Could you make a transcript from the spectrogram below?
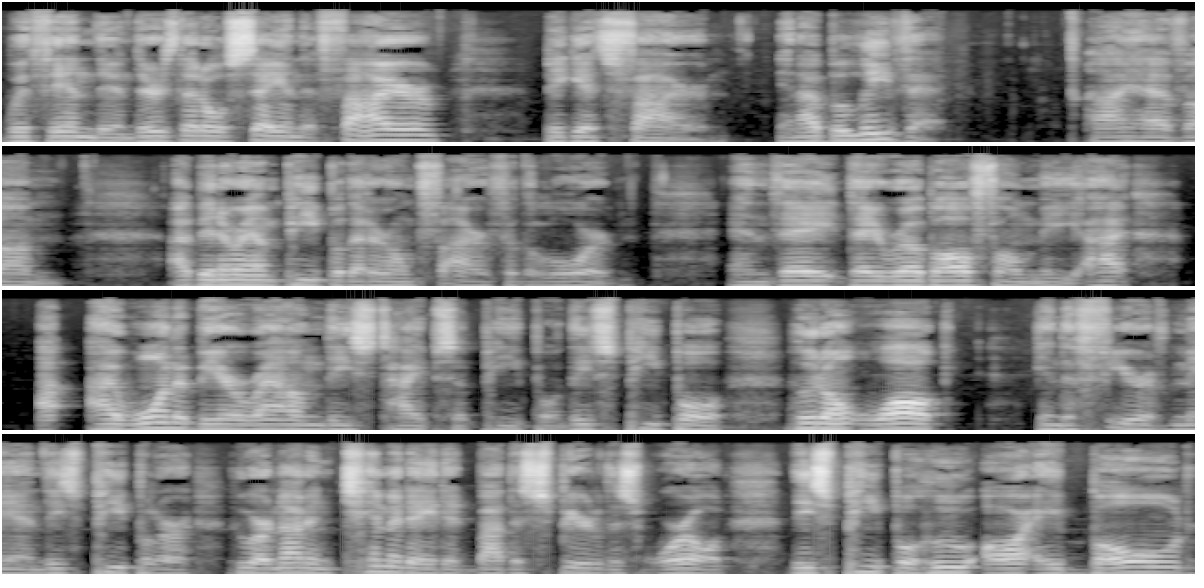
within them. There's that old saying that fire begets fire, and I believe that. I have um, I've been around people that are on fire for the Lord, and they they rub off on me. I I, I want to be around these types of people. These people who don't walk in the fear of men. These people are who are not intimidated by the spirit of this world. These people who are a bold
